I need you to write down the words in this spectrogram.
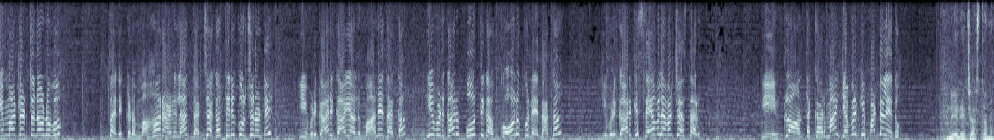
ఏం మాట్లాడుతున్నావు నువ్వు? తనిక్కడ మహారాణిలా దర్జాగా తిని కూర్చునుంటే ఈవిడి గారి గాయాలు మానేదాకా ఈవిడి గారు పూర్తిగా కోలుకునేదాకా ఈవిడి గారికి సేవలు ఎవరు చేస్తారు? ఈ ఇంట్లో అంత కర్మ ఎవరికి పట్టలేదు. నేనే చేస్తాను.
